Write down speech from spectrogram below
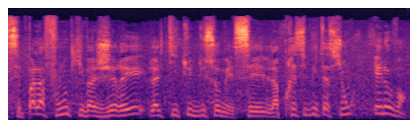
Ce n'est pas la fonte qui va gérer l'altitude du sommet, c'est la précipitation et le vent.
